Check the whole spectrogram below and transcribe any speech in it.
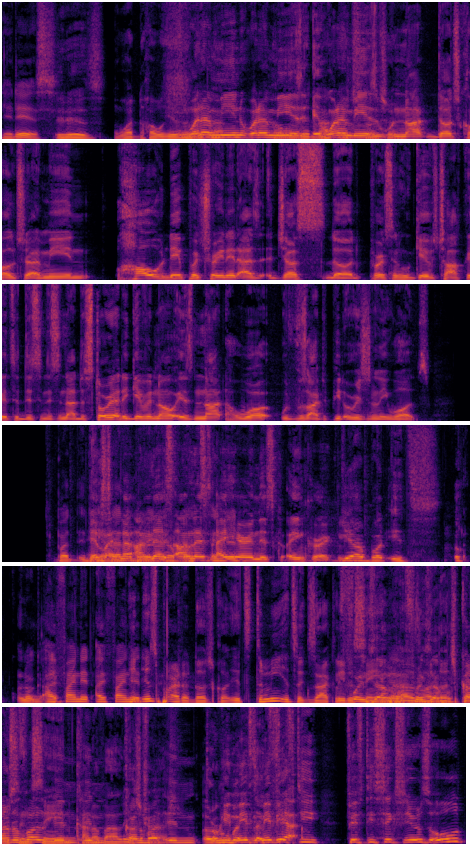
It is. it is What? How is it? what I mean, what I mean is, it not what I Dutch mean is not Dutch culture. I mean how they portrayed it as just the person who gives chocolate to this and this and that. The story that they give it now is not what Zwarte Piet originally was. But they Am I- celebrate unless but unless I the- hear this incorrectly. yeah but it's look, I find it. I find It it. is part of Dutch culture. It's to me, it's exactly the same example, as for a example, Dutch person Carnival saying in, in Carnival is Carnival trash. in Aruba Okay, maybe- is like maybe I- 50, 56 years old.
